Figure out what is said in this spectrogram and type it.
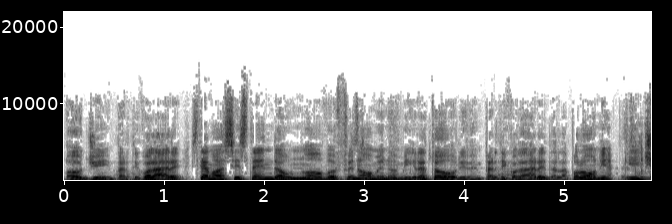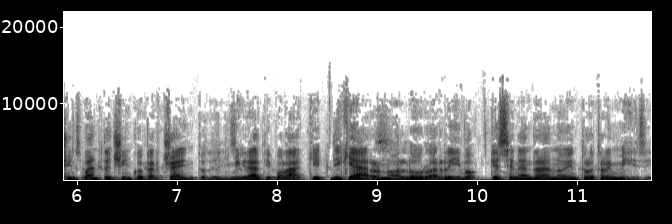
Oggi, in particolare, stiamo assistendo a un nuovo fenomeno migratorio, in particolare dalla Polonia. Il 55% degli immigrati polacchi dichiarano al loro arrivo che se ne andranno entro tre mesi.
